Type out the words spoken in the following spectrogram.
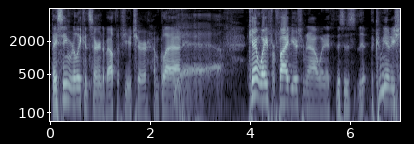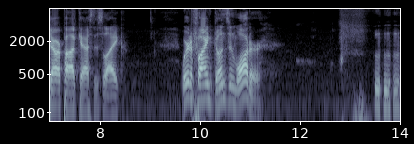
They seem really concerned about the future. I'm glad. Yeah. Can't wait for five years from now when it, this is the, the Community Shower podcast is like where to find guns and water. We're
